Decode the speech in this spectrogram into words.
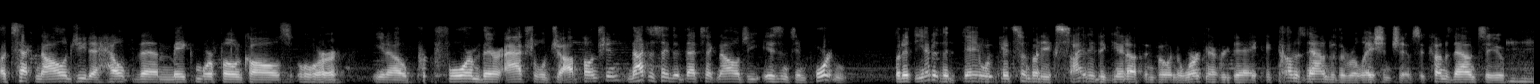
a technology to help them make more phone calls or you know perform their actual job function. Not to say that that technology isn't important, but at the end of the day, what gets somebody excited to get up and go into work every day, it comes down to the relationships. It comes down to mm-hmm.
